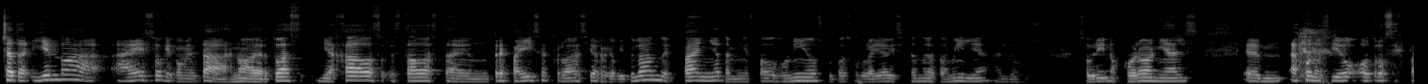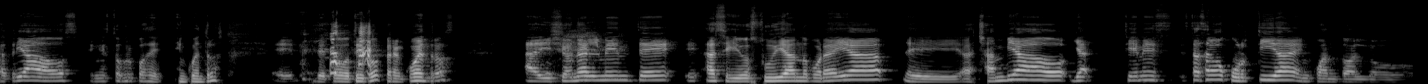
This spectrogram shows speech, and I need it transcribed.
Chata, yendo a, eso que comentabas, ¿no? A ver, tú has viajado, has estado hasta en tres países, Croacia, recapitulando, España, también Estados Unidos, tu paso por allá visitando a la familia, a los sobrinos colonials, em, has conocido otros expatriados en estos grupos de encuentros, eh, de todo tipo, pero encuentros. Adicionalmente, eh, has seguido estudiando por allá, eh, has chambeado, ya tienes, estás algo curtida en cuanto a lo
